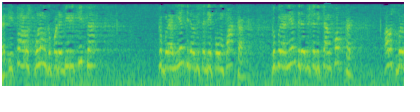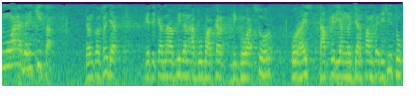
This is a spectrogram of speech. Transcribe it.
Dan itu harus pulang kepada diri kita. Keberanian tidak bisa dipompakan. Keberanian tidak bisa dicangkokkan. Harus bermuara dari kita. Contoh saja, ketika Nabi dan Abu Bakar di Gua Sur, Quraisy kafir yang ngejar sampai di situ.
